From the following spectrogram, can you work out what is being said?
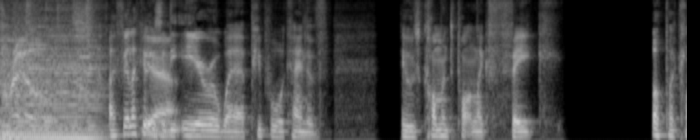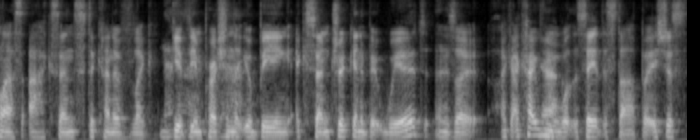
thrills. I feel like it was Yeah. the era where people were kind of it was common to put on like fake upper class accents to kind of like give the impression that you're being eccentric and a bit weird. And it's like I, I can't remember Yeah. what they say at the start, but it's just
